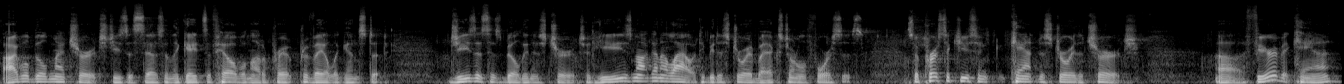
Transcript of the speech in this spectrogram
I will build my church, Jesus says, and the gates of hell will not prevail against it. Jesus is building his church, and he's not going to allow it to be destroyed by external forces. So persecution can't destroy the church. Uh, fear of it can,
